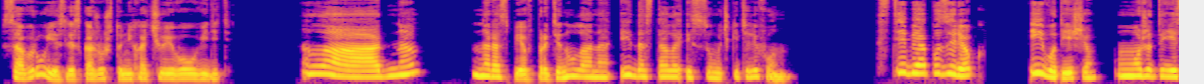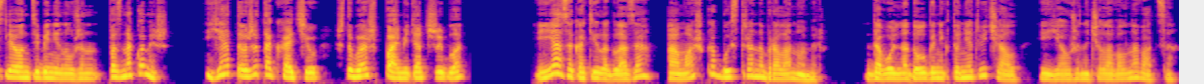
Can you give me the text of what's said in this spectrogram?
Совру, если скажу, что не хочу его увидеть. «Ладно», — нараспев протянула она и достала из сумочки телефон. «С тебя пузырек. И вот еще, может, если он тебе не нужен, познакомишь? Я тоже так хочу, чтобы аж память отшибла». Я закатила глаза, а Машка быстро набрала номер. Довольно долго никто не отвечал, и я уже начала волноваться.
